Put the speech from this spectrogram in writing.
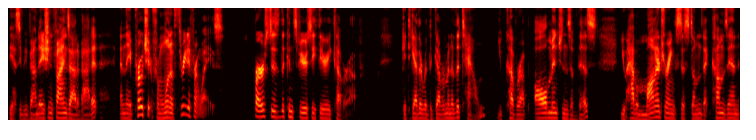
the SCP Foundation finds out about it and they approach it from one of three different ways. First is the conspiracy theory cover up. Get together with the government of the town, you cover up all mentions of this. You have a monitoring system that comes in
